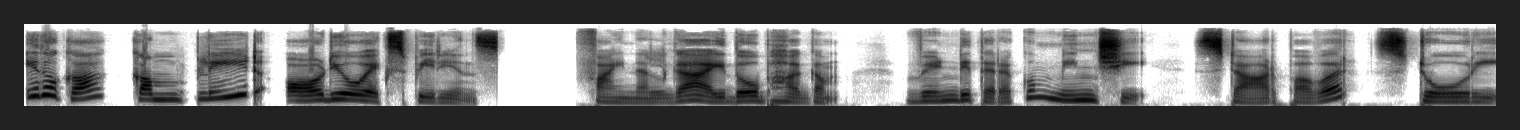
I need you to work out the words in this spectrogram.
ఇదొక కంప్లీట్ ఆడియో ఎక్స్పీరియన్స్. ఫైనల్గా ఐదో భాగం వెండితెరకు మించి స్టార్ పవర్ స్టోరీ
